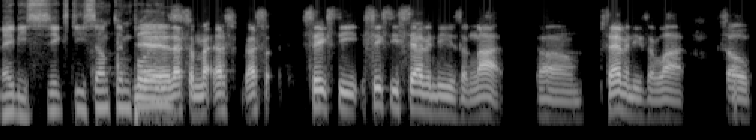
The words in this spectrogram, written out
maybe 60 something plays. Yeah, that's a that's that's 60 60 70 is a lot. Um 70 is a lot. So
